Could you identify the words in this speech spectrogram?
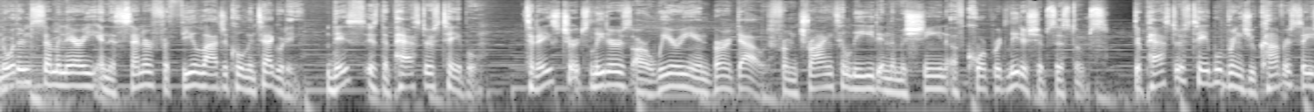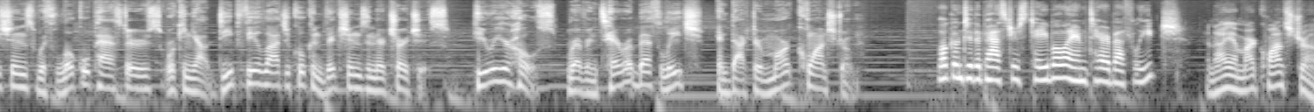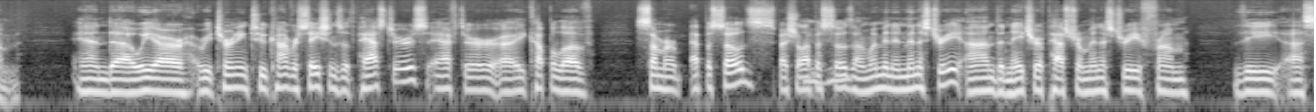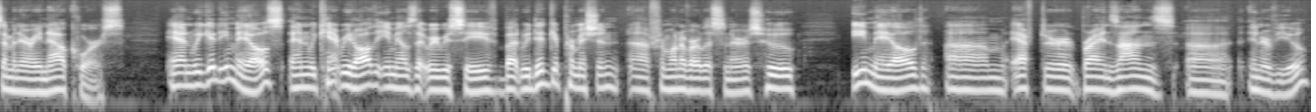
from Northern Seminary and the Center for Theological Integrity. This is the Pastor's Table. Today's church leaders are weary and burnt out from trying to lead in the machine of corporate leadership systems. The Pastor's Table brings you conversations with local pastors working out deep theological convictions in their churches. Here are your hosts, Reverend Tara Beth Leach and Dr. Mark Quanstrom. Welcome to the Pastor's Table. I am Tara Beth Leach. And I am Mark Quanstrom. And uh, we are returning to conversations with pastors after a couple of summer episodes, special Mm-hmm. episodes on women in ministry, on the nature of pastoral ministry from the uh, Seminary Now course. And we get emails, and we can't read all the emails that we receive, but we did get permission uh, from one of our listeners who emailed um, after Brian Zahnd's uh, interview.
